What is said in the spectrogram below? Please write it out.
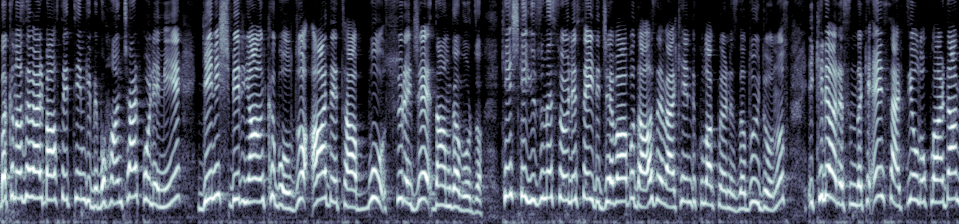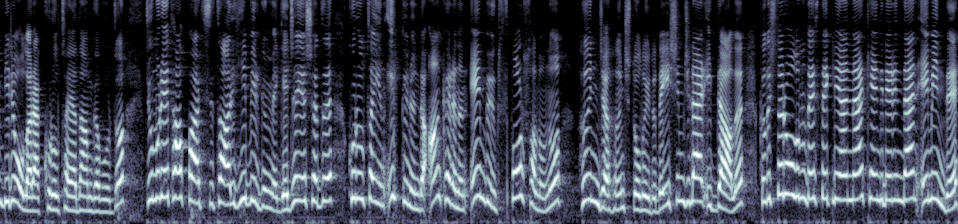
Bakın az evvel bahsettiğim gibi bu hançer polemiği geniş bir yankı buldu. Adeta bu sürece damga vurdu. Keşke yüzüme söyleseydi cevabı da az evvel kendi kulaklarınızda duyduğunuz ikili arasındaki en sert diyaloglardan biri olarak kurultaya damga vurdu. Cumhuriyet Halk Partisi tarihi bir gün ve gece yaşadı. Kurultayın ilk gününde Ankara'nın en büyük spor salonu hınca hınç doluydu. Değişimciler iddialı. Kılıçdaroğlu'nu destekleyenler kendilerinden emindi.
